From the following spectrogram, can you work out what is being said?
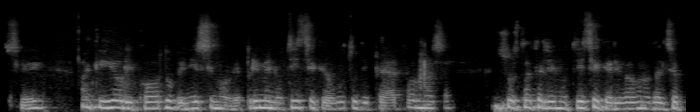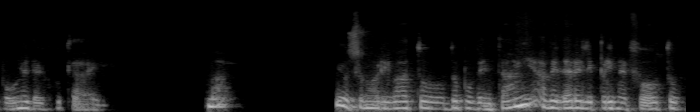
sì. Anche io ricordo benissimo le prime notizie che ho avuto di performance sono state le notizie che arrivavano dal Giappone e dal Kutai. Ma io sono arrivato dopo vent'anni a vedere le prime foto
